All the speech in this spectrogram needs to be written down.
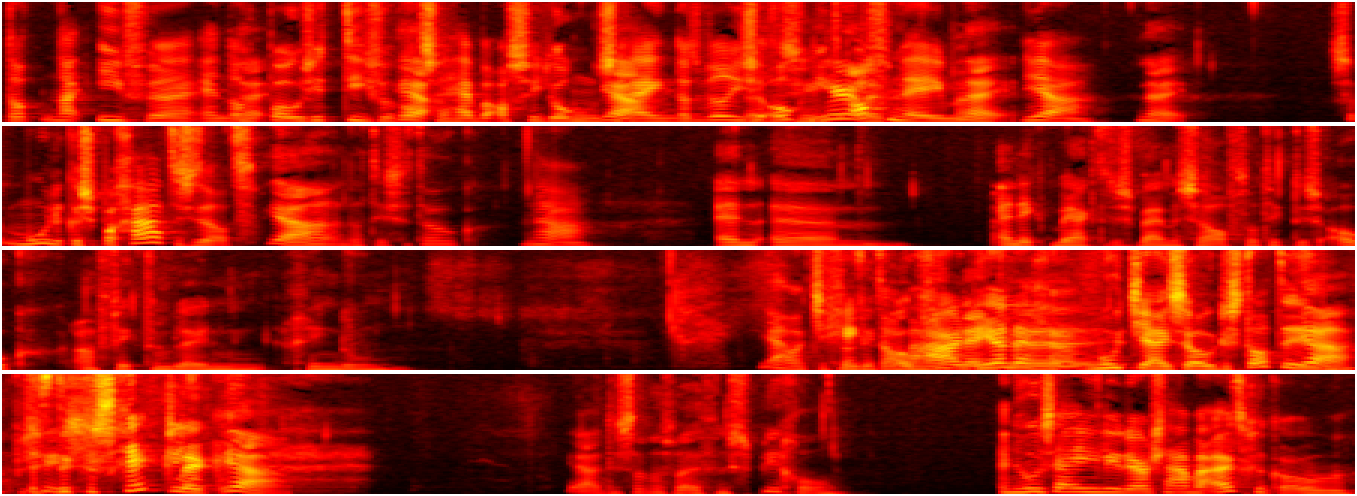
dat naïeve en dat Nee. positieve wat Ja. ze hebben als ze jong Ja. zijn. Dat wil je ze Dat ook niet heerlijk. afnemen. Nee. Ja, Nee, zo'n moeilijke spagaat is dat. ja, dat is het ook. Ja, En, ehm, en ik merkte dus bij mezelf dat ik dus ook aan victim blaming ging doen. ja want je Dat ging het dan ook bij haar neerleggen. Moet jij zo de stad in? Ja, Dat is precies. verschrikkelijk. Ja. Ja, dus dat was wel even een spiegel. En hoe zijn jullie daar samen uitgekomen?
